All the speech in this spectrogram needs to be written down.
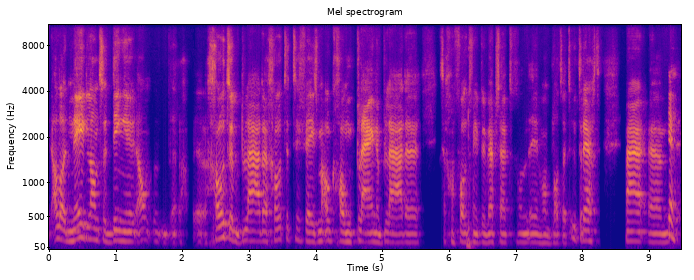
alle Nederlandse dingen, al, grote bladen, grote tv's, maar ook gewoon kleine bladen. Ik zag een foto van de website van, van Blad uit Utrecht. Maar um, ja.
